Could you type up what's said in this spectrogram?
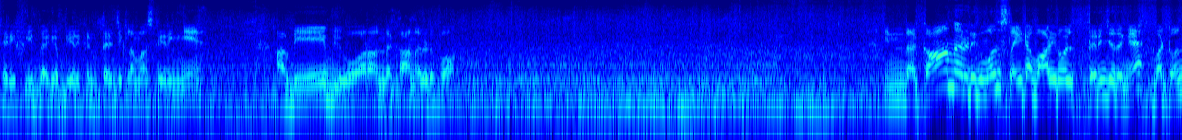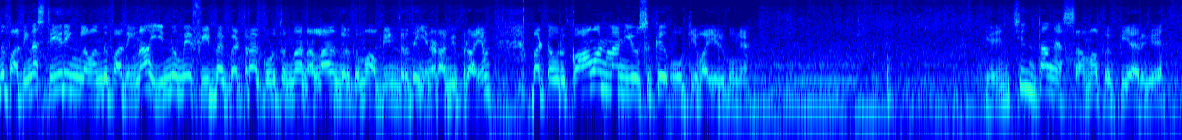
சரி ஃபீட்பேக் எப்படி இருக்குன்னு தெரிஞ்சுக்கலாமா ஸ்டீரிங்கே அப்படியே இப்படி ஓரம் அந்த கார்னர் எடுப்போம். இந்த கார்னர் எடுக்கும்போது ஸ்லைட்டாக பாடி ரோல் தெரிஞ்சதுங்க. பட் வந்து பார்த்தீங்கன்னா ஸ்டீரிங்கில் வந்து பார்த்தீங்கன்னா இன்னுமே ஃபீட்பேக் பெட்டராக கொடுத்துருந்தா நல்லா இருந்திருக்குமோ அப்படின்றது என்னோட அபிப்பிராயம். பட் ஒரு காமன் மேன் யூஸுக்கு ஓகேவாக இருக்குங்க. என்ஜின் தாங்க செம பெப்பியாக இருக்குது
